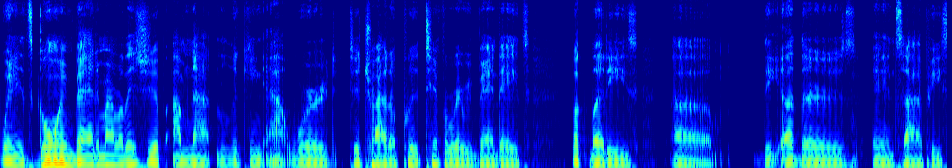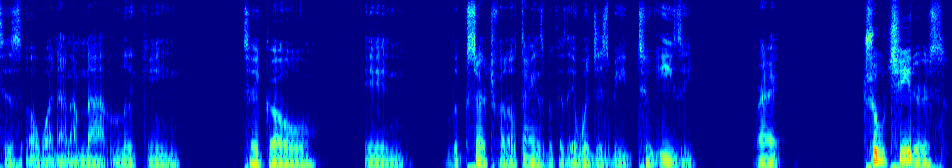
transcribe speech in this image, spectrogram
when it's going bad in my relationship, I'm not looking outward to try to put temporary band aids, fuck buddies, um, the others, and side pieces or whatnot. I'm not looking to go and look search for those things because it would just be too easy, right? True cheaters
